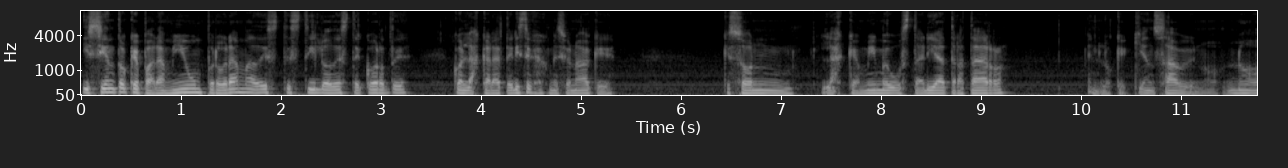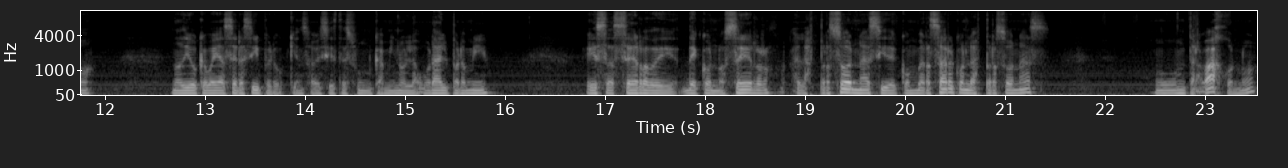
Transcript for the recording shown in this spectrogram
Y siento que para mí un programa de este estilo, de este corte, con las características que mencionaba que, que son las que a mí me gustaría tratar en lo que quién sabe, no, no, no digo que vaya a ser así, pero quién sabe si este es un camino laboral para mí, es hacer de, de conocer a las personas y de conversar con las personas un trabajo, ¿no?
